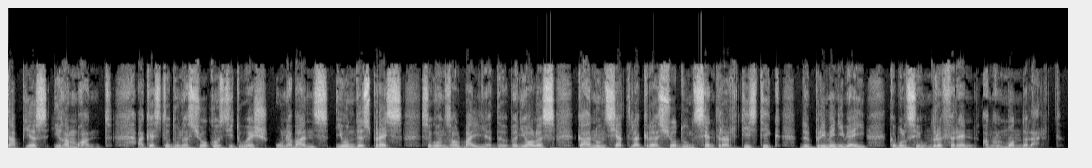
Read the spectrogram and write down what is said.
Tàpies i Rembrandt. Aquesta donació constitueix un abans i un després, segons el Batlle de Banyoles, que ha anunciat la creació d'un centre artístic de primer nivell que vol ser un referent en el món de l'art.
